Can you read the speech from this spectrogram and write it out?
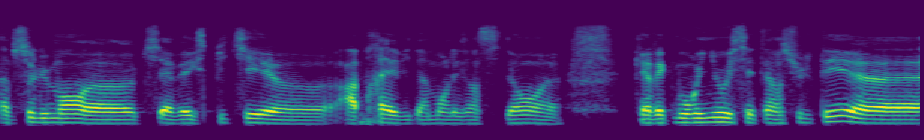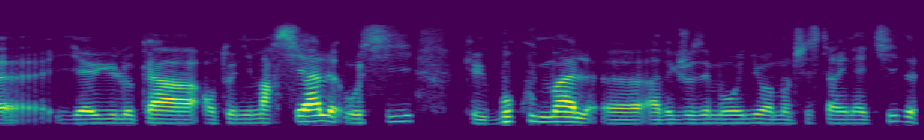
absolument. Euh, qui avait expliqué, euh, après évidemment les incidents, euh, qu'avec Mourinho, il s'était insulté. il y a eu le cas Anthony Martial aussi, qui a eu beaucoup de mal avec José Mourinho à Manchester United.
